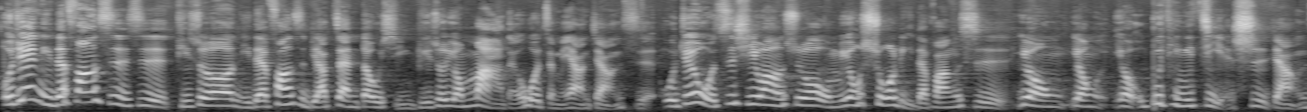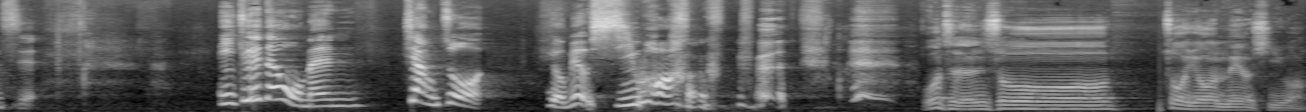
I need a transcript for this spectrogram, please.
我觉得你的方式是，比如说你的方式比较战斗型，比如说用骂的或怎么样这样子。我觉得我是希望说，我们用说理的方式，用用用不停的解释这样子。你觉得我们这样做有没有希望？我只能说，做永远没有希望，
